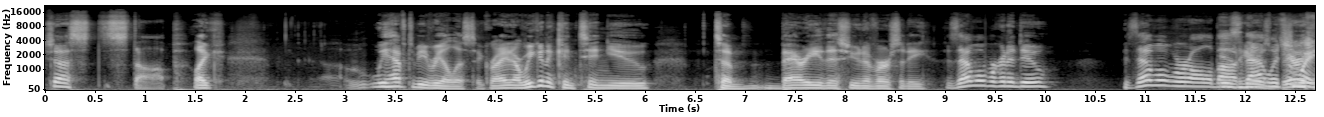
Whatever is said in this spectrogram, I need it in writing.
just stop like we have to be realistic right are we going to continue to bury this university is that what we're going to do is that what we're all about Is here, that what you burying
